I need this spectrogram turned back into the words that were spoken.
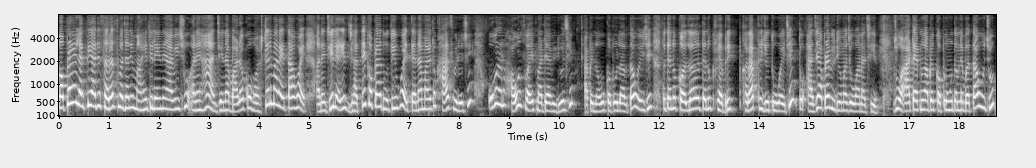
કપડાને લગતી આજે સરસ મજાની માહિતી લઈને આવી છું અને હા, જેના બાળકો હોસ્ટેલમાં રહેતા હોય અને જે લેડીઝ જાતે કપડાં ધોતી હોય તેના માટે તો ખાસ વીડિયો છે. ઓવરઓલ હાઉસ વાઇફ માટે આ વીડિયો છે. આપણે નવું કપડું લાવતા હોઈએ છીએ, તો તેનો કલર તેનું ફેબ્રિક ખરાબ થઈ જતું હોય છે. તો આજે આપણે વિડીયોમાં જોવાના છીએ. જો આ ટાઈપનું આપણે કપડું હું તમને બતાવું છું,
